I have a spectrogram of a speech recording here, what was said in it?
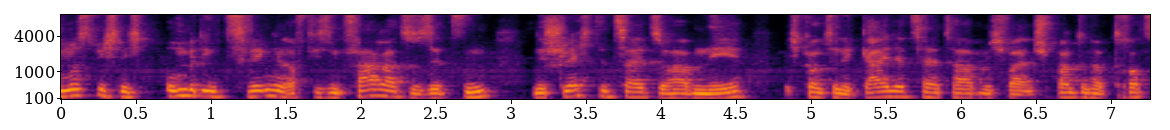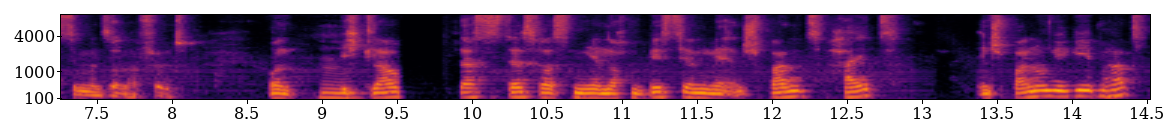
muss mich nicht unbedingt zwingen, auf diesem Fahrrad zu sitzen, eine schlechte Zeit zu haben. Nee, ich konnte eine geile Zeit haben. Ich war entspannt und habe trotzdem meinen Soll erfüllt. Und hm. ich glaube, das ist das, was mir noch ein bisschen mehr Entspanntheit, Entspannung gegeben hat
